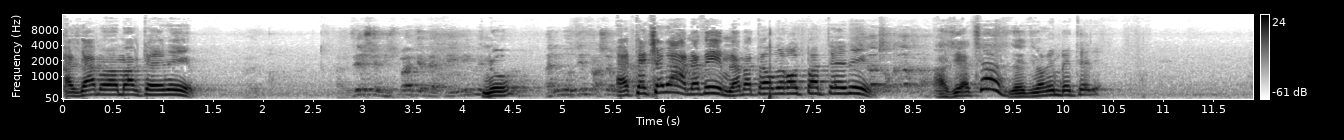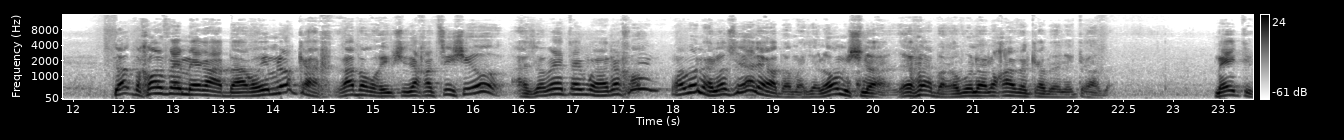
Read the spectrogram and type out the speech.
אז, למה- הוא אמר תאנים? על זה שנשבעתי על התאנים, נו. אני מוסיף עכשיו... אז תשמע, ענבים, למה אתה אומר עוד פעם תאנים? לא ככה. אז יצא, זה דברים בטלים. טוב, בכל אופן מרבא רואים לא כך, רבא רואים שזה חצי שיעור, אז אומרת הגמרא, נכון, רבונה לא סייע לרבא, מה זה לא משנה, זה רבא, רבונה לא חייב לקבל את רבא. מי טבעי?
